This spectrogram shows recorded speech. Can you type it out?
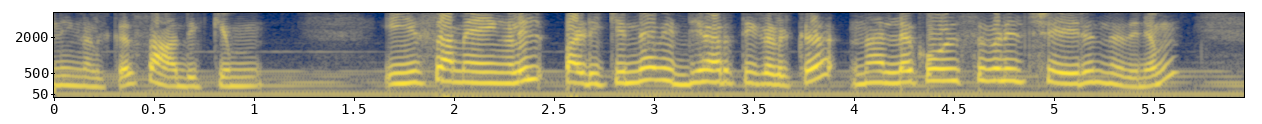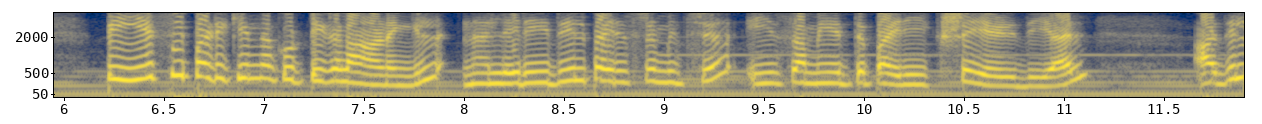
നിങ്ങൾക്ക് സാധിക്കും. ഈ സമയങ്ങളിൽ പഠിക്കുന്ന വിദ്യാർത്ഥികൾക്ക് നല്ല കോഴ്സുകളിൽ ചേരുന്നതിനും പി എസ് സി പഠിക്കുന്ന കുട്ടികളാണെങ്കിൽ നല്ല രീതിയിൽ പരിശ്രമിച്ച് ഈ സമയത്ത് പരീക്ഷ എഴുതിയാൽ അതിൽ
